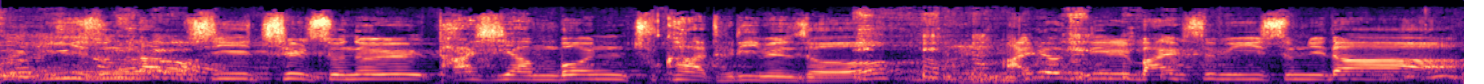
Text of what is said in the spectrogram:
그 이순남 씨 칠순을 다시 한번 축하드리면서 알려드릴 말씀이 있습니다.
